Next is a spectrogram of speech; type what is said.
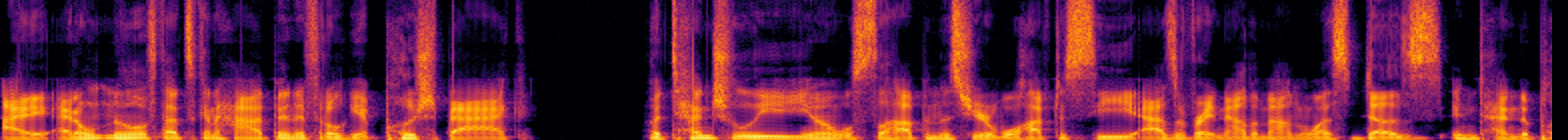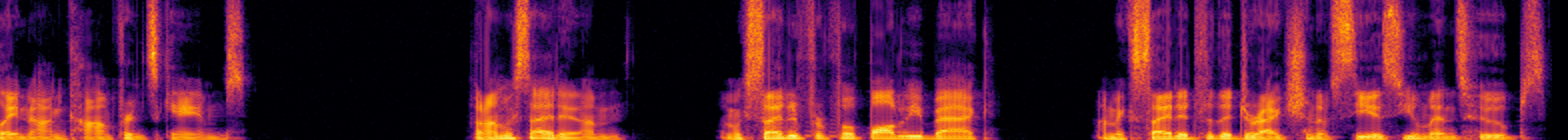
I, I don't know if that's going to happen, if it'll get pushed back. Potentially, you know, will still happen this year. We'll have to see. As of right now, the Mountain West does intend to play non conference games. But I'm excited. I'm I'm excited for football to be back. I'm excited for the direction of CSU men's hoops.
